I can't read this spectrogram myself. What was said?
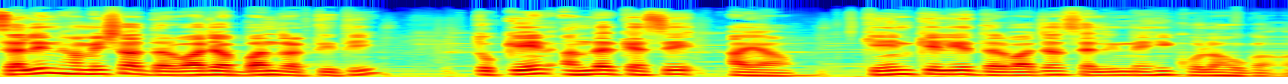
सेलिन हमेशा दरवाज़ा बंद रखती थी तो केन अंदर कैसे आया? केन के लिए दरवाज़ा सेलिन ने ही खोला होगा।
